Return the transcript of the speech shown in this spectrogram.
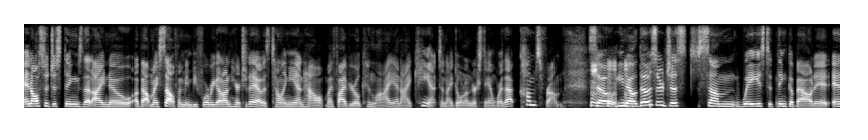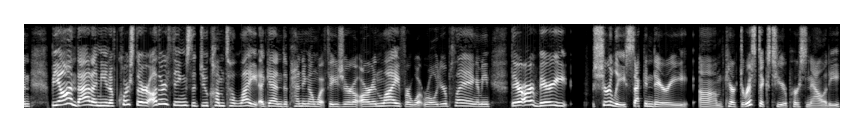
and also just things that I know about myself. I mean, before we got on here today, I was telling Anne how my five year old can lie and I can't, and I don't understand where that comes from. So, you know, those are just some ways to think about it. And beyond that, I mean, of course, there are other things that do come to light, again, depending on what phase you are in life or what role you're playing. I mean, there are very surely secondary um, characteristics to your personality,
